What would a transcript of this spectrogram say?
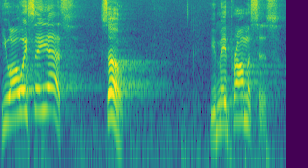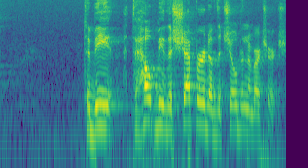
You always say yes. So, You've made promises to, be, to help be the shepherd of the children of our church.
